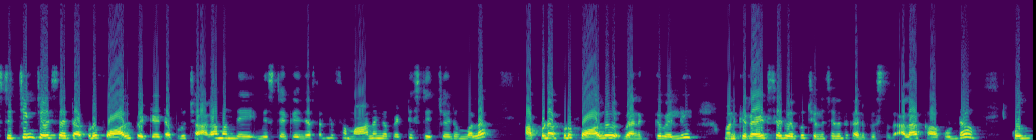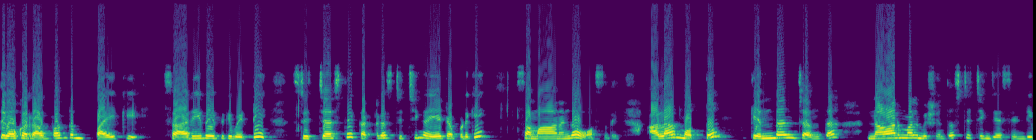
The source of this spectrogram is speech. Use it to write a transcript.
స్టిచ్చింగ్ చేసేటప్పుడు ఫాల్ పెట్టేటప్పుడు చాలా మంది మిస్టేక్ ఏం చేస్తారంటే సమానంగా పెట్టి స్టిచ్ చేయడం వల్ల అప్పుడప్పుడు ఫాల్ వెనక్కి వెళ్ళి మనకి రైట్ సైడ్ వైపు చిన్న చిన్నది కనిపిస్తుంది. అలా కాకుండా కొద్దిగా ఒక రవ్వంత పైకి శారీ వైపుకి పెట్టి స్టిచ్ చేస్తే కరెక్ట్గా స్టిచ్చింగ్ అయ్యేటప్పటికి సమానంగా వస్తుంది. అలా మొత్తం కిందంచంతా నార్మల్ మిషన్తో స్టిచ్చింగ్ చేసేయండి.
